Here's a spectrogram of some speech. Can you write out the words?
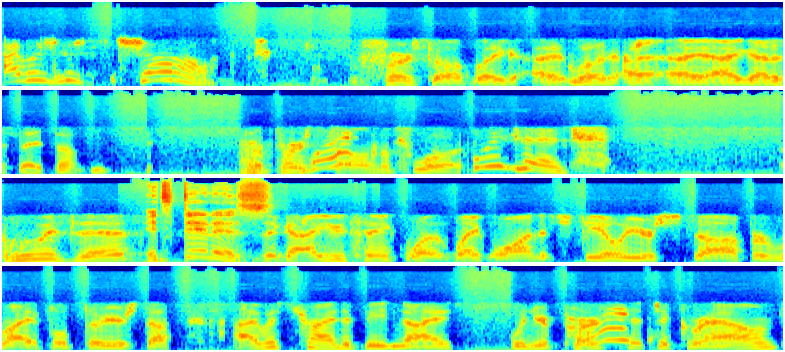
I was just shocked. First off, like, I look, I, I, I got to say something. Her purse What? fell on the floor. Who is this? Who is this? It's This Dennis. is the guy you think what, like wanted to steal your stuff or rifle through your stuff. I was trying to be nice. When your purse What? hit the ground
